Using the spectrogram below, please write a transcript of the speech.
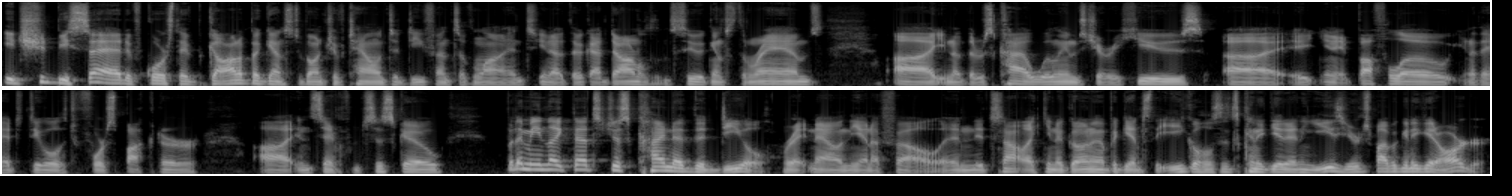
it should be said, of course, they've gone up against a bunch of talented defensive lines. You know, they've got Donald and Suh against the Rams. Uh, you know, there's Kyle Williams, Jerry Hughes uh, in Buffalo. You know, they had to deal with DeForest Buckner uh, in San Francisco. But I mean, like that's just kind of the deal right now in the NFL, and it's not like you know going up against the Eagles, it's going to get any easier. It's probably going to get harder.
